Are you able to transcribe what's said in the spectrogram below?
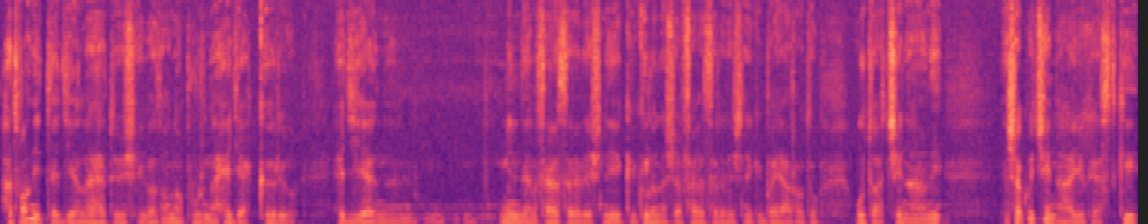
hát van itt egy ilyen lehetőség az Annapurna hegyek körül, egy ilyen minden felszerelés nélkül, különösebb felszerelés nélkül bejárható utat csinálni, és akkor csináljuk ezt ki,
